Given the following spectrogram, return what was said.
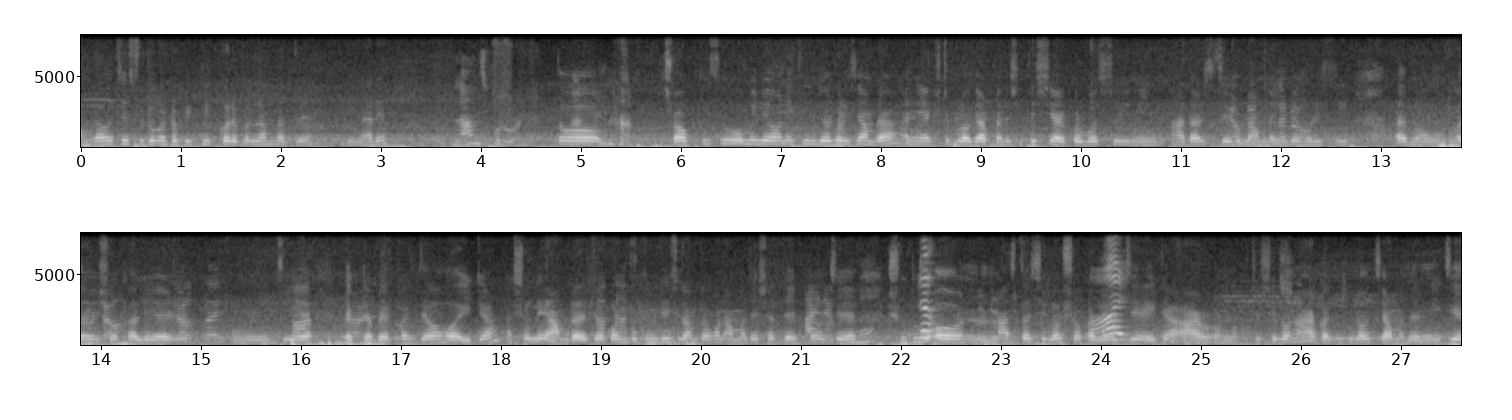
আমরা হচ্ছে ছোটোখাটো পিকনিক করে ফেললাম রাত্রে ডিনারে। লাঞ্চ করবেন তো সব কিছু মিলে অনেক এনজয় করেছি আমরা। নেক্সট ব্লগে আপনাদের সাথে শেয়ার করব সুইমিং আদার্স যেগুলো আমরা এনজয় করেছি। এবং সকালের যে একটা ব্রেকফাস্ট দেওয়া হয় এটা, আসলে আমরা যখন বুকিং দিয়েছিলাম, তখন আমাদের সাথে একটা হচ্ছে শুধু নাস্তা ছিল সকালে যে এটা, আর অন্য কিছু ছিল না। আর বাকিগুলো হচ্ছে আমাদের নিজে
